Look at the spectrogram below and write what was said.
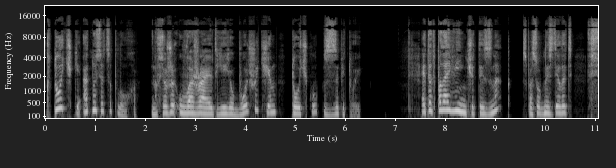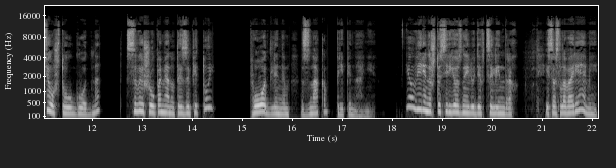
К точке относятся плохо, но все же уважают ее больше, чем точку с запятой. Этот половинчатый знак способен сделать все, что угодно, с вышеупомянутой запятой подлинным знаком препинания. Я уверена, что серьезные люди в цилиндрах и со словарями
